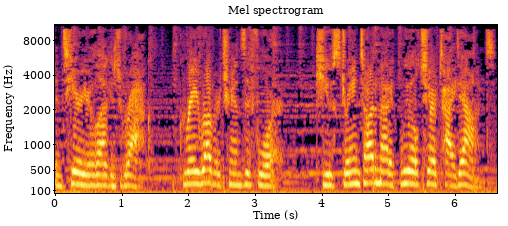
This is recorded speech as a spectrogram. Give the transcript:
Interior luggage rack. Gray rubber transit floor. Q'straint automatic wheelchair tie downs.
